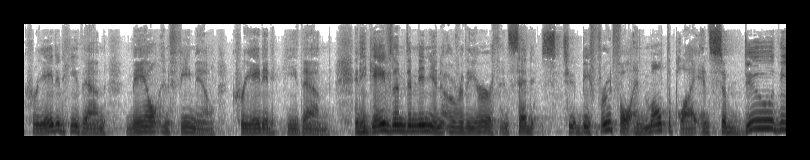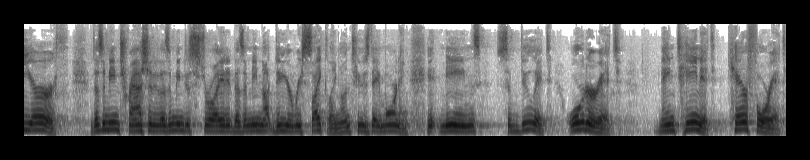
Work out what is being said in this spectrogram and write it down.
created he them, male and female created he them. And he gave them dominion over the earth and said to be fruitful and multiply and subdue the earth. It doesn't mean trash it, it doesn't mean destroy it, it doesn't mean not do your recycling on Tuesday morning. It means subdue it, order it, maintain it, care for it,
